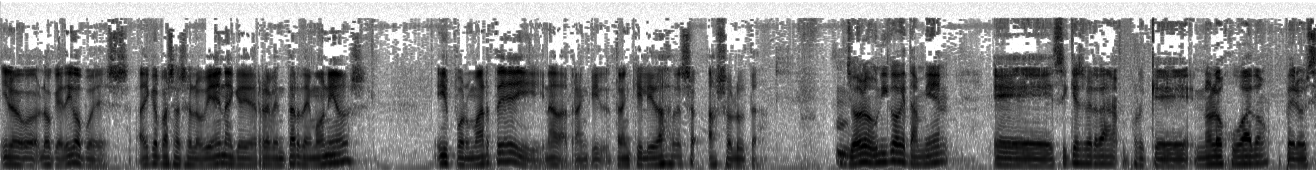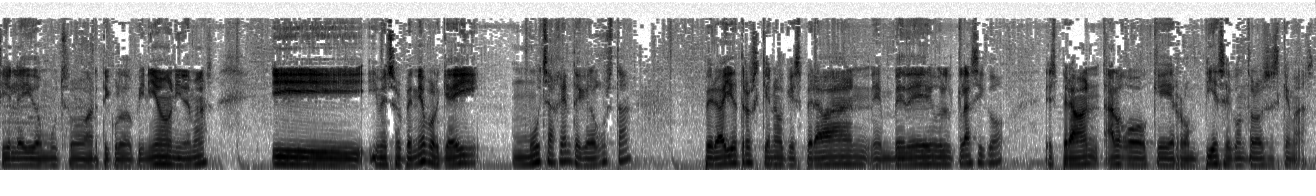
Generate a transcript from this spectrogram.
y lo, que digo, pues hay que pasárselo bien, hay que reventar demonios, ir por Marte y nada, tranquil- tranquilidad abs- absoluta. Yo lo único que también eh, sí que es verdad, porque no lo he jugado, pero sí he leído mucho artículo de opinión y demás. Y, y me sorprendió porque hay mucha gente que le gusta, pero hay otros que no, que esperaban, en vez del clásico, esperaban algo que rompiese con todos los esquemas.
